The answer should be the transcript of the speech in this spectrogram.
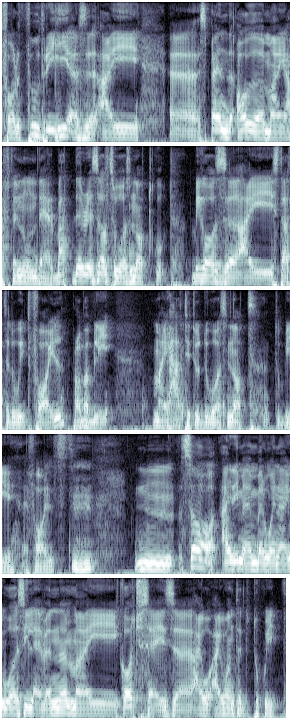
for two three years, I uh, spent all uh, my afternoon there. But the results was not good because uh, I started with foil. Probably my attitude was not to be a foilist. Mhm. Mm, so I remember when I was 11, my coach says uh, I, w- I wanted to quit.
